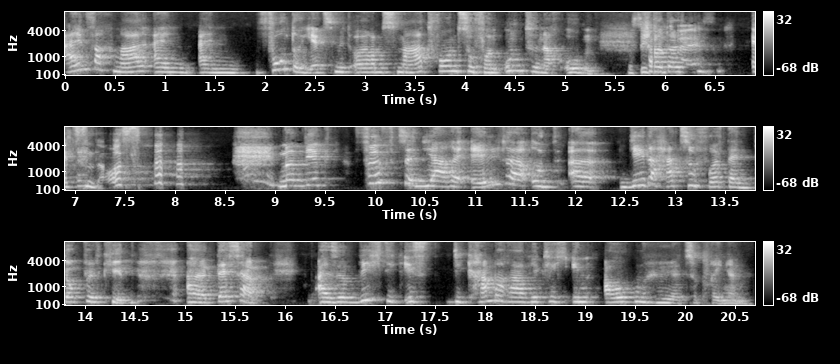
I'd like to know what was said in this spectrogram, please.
einfach mal ein, ein Foto jetzt mit eurem Smartphone so von unten nach oben. Das sieht, Schaut euch, ätzend aus. Man wirkt 15 Jahre älter und äh, jeder hat sofort ein Doppelkinn. Äh, deshalb, also wichtig ist, die Kamera wirklich in Augenhöhe zu bringen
